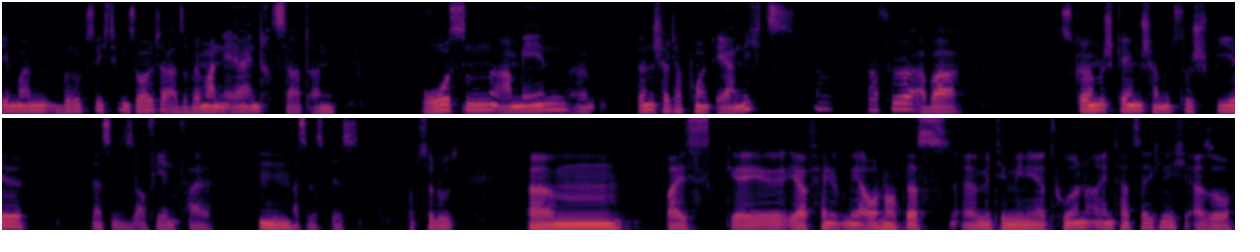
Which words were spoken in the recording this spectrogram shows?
den man berücksichtigen sollte. Also wenn man eher Interesse hat an großen Armeen, äh, dann ist Shatterpoint eher nichts äh, dafür, aber Skirmish-Game, Scharmützelspiel, das ist es auf jeden Fall, Mhm. was es ist. Absolut. Ähm, bei Scale, ja, fällt mir auch noch das äh, mit den Miniaturen ein tatsächlich. Also,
